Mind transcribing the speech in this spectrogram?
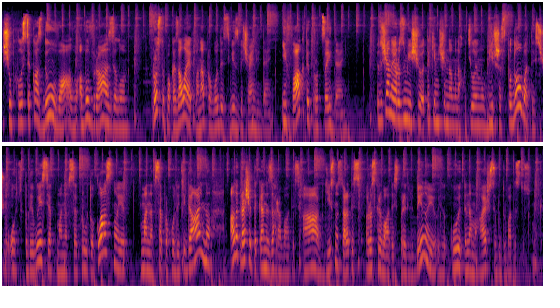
щоб холостяка здивувало або вразило. Просто показала, як вона проводить свій звичайний день. І факти про цей день. Звичайно, я розумію, що таким чином вона хотіла йому більше сподобатись, що ось подивись, як в мене все круто, класно, як в мене все проходить ідеально, але краще таке не заграватись, а дійсно старатись розкриватись перед людиною, якою ти намагаєшся будувати стосунки.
